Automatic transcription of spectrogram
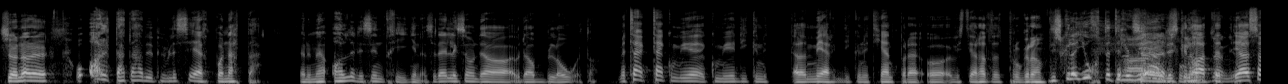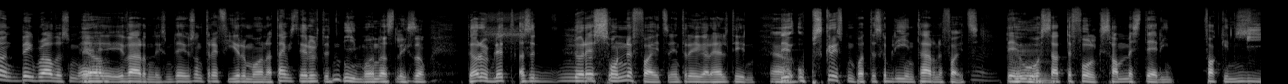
Skjønner, er du? Og alt dette her blir publisert på nettet. Du med? Alle disse intrigene. Så det er liksom, det har, det har blowet da. Men tenk, tenk hvor, mye, hvor mye de kunne, eller mer de kunne tjent på det hvis de hadde hatt et program. De skulle ha gjort det til en ja, De skulle hatt et, ja, sånn Big Brother som er Ja. i verden, liksom. Det er jo sånn tre-fire måneder. Tenk hvis de hadde gjort det ni måneder, liksom. Det hadde jo blitt, altså, Når det er sånne fights og intriger hele tiden Ja. Det er oppskriften på at det skal bli interne fights. Det er jo å sette folk samme sted i fucking ni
